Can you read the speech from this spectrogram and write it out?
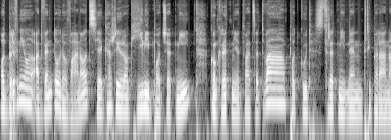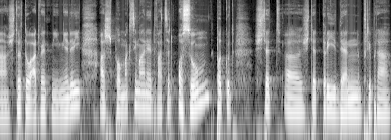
Od prvního adventu do Vánoc je každý rok jiný počet dní, konkrétně 22, pokud střední den připadá na čtvrtou adventní neděli, až po maximálně 28, pokud štět, uh, štětrý den připadá,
